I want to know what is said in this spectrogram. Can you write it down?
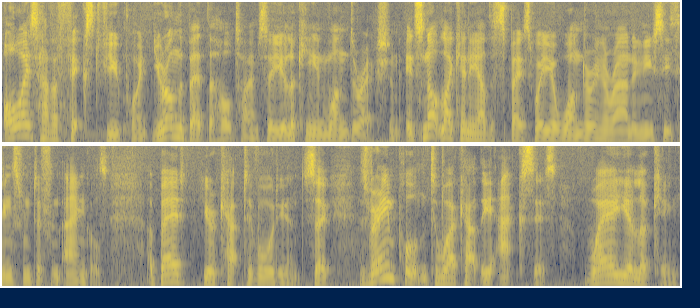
always have a fixed viewpoint. You're on the bed the whole time, so you're looking in one direction. It's not like any other space where you're wandering around and you see things from different angles. A bed, you're a captive audience. So it's very important to work out the axis, where you're looking.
